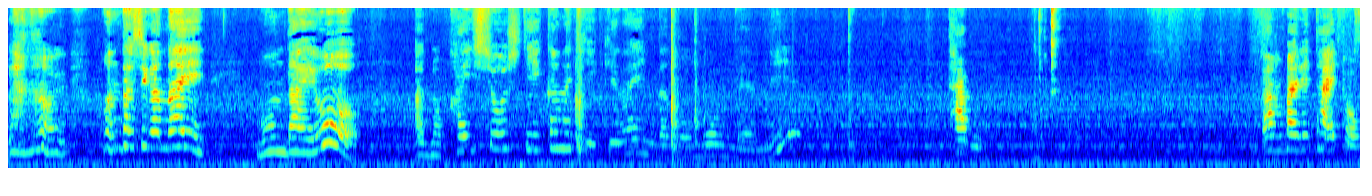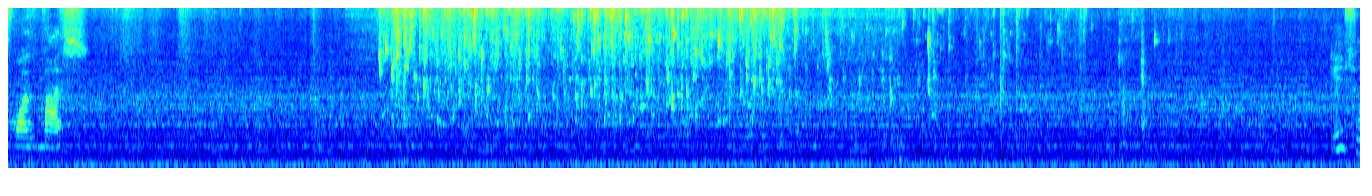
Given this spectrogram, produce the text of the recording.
あの本出しがない問題をあの解消していかなきゃいけないんだと思うんだよね。多分。頑張りたいと思います。よいしょ。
